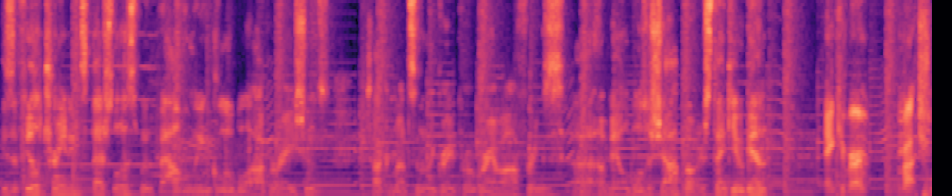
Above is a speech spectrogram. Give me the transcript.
He's a field training specialist with Valvoline Global Operations, talking about some of the great program offerings uh, available to shop owners. Thank you again. Thank you very much.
